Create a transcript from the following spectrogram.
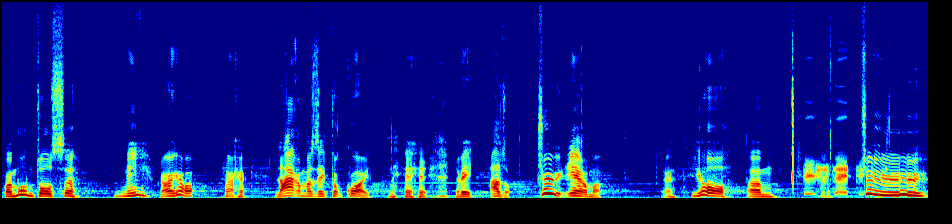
quai montos, ni, ja ja, larma se to quai. also, tschü Irma. Uh, ja, um, tschü.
